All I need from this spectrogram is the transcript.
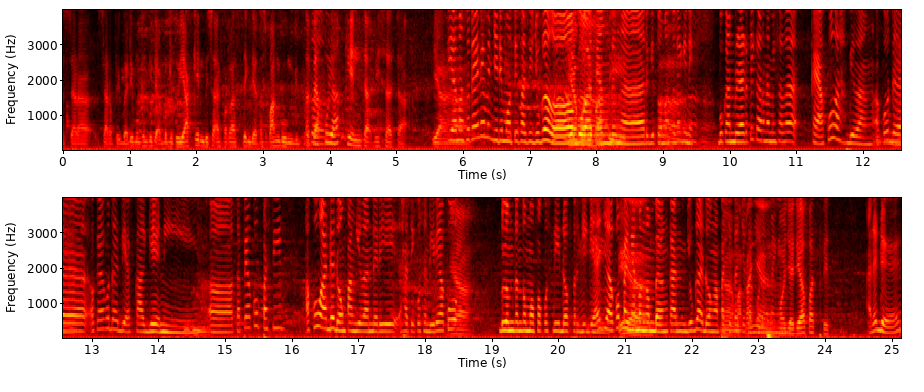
secara secara pribadi mungkin tidak begitu yakin bisa everlasting di atas panggung gitu. Tapi aku yakin Cak bisa Cak. Ya. Iya maksudnya ini menjadi motivasi juga loh Iya, buat motivasi. yang dengar gitu. Maksudnya Ah, gini, bukan berarti karena misalnya kayak aku lah bilang, aku udah oke aku udah di FKG nih. Eh, tapi aku pasti aku ada dong panggilan dari hatiku sendiri. Aku Iya. belum tentu mau fokus di dokter gigi aja. Aku pengen Iya. mengembangkan juga dong apa Nah, cita-cita aku makanya. dan pengen. Mau jadi apa, Trit? Ada deh.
